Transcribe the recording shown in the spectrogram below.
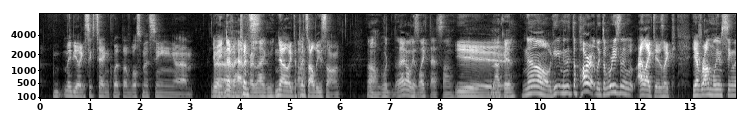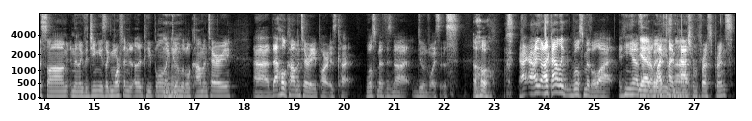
maybe like a six second clip of Will Smith singing. Um, You ain't uh, never had Prince, like me. No, like the Prince Ali song. Oh, I always liked that song. Yeah, Not good? No, I mean the part, like the reason I liked it is like you have Robin Williams sing the song, and then like the genie is like morphing into other people and like Mm-hmm. doing little commentary. Uh, that whole commentary part is cut. Will Smith is not doing voices. Oh, I, I like I like Will Smith a lot, and he has Yeah, like a lifetime pass from Fresh Prince.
